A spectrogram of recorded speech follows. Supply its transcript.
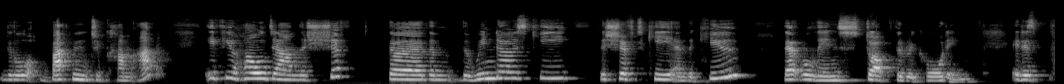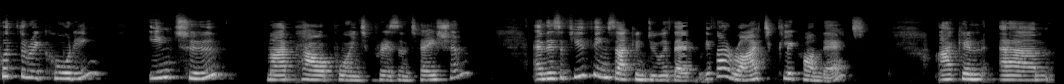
little button to come up, if you hold down the shift, the, the, the Windows key, the shift key and the Q, that will then stop the recording. It has put the recording into my PowerPoint presentation. And there's a few things I can do with that. If I right click on that, I can um,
